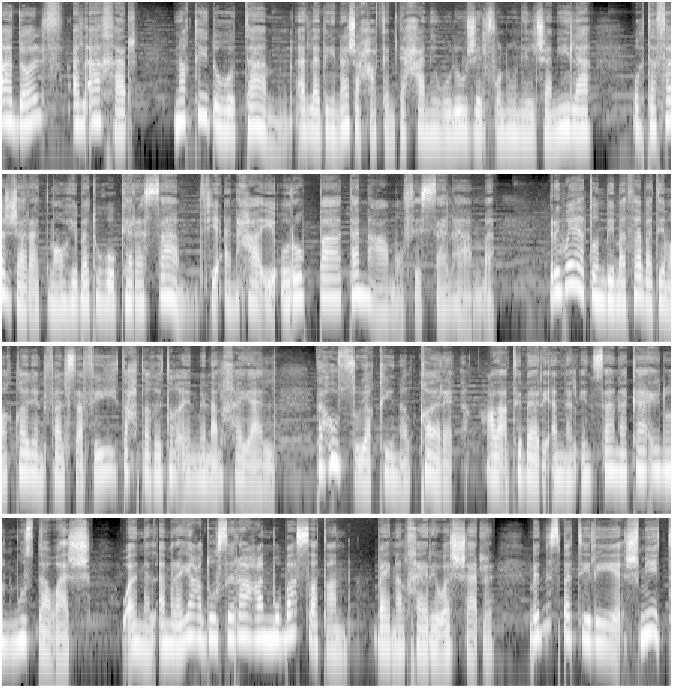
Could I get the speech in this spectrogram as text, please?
أدولف الآخر نقيضه التام الذي نجح في امتحان ولوج الفنون الجميلة وتفجرت موهبته كرسام في أنحاء أوروبا تنعم في السلام. رواية بمثابة مقال فلسفي تحت غطاء من الخيال تهز يقين القارئ على اعتبار أن الإنسان كائن مزدوج وأن الأمر يعدو صراعا مبسطا بين الخير والشر. بالنسبة لشميت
